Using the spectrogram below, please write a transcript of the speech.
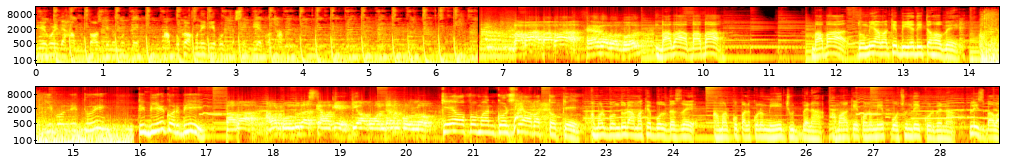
বিয়ে করে দেখাবো দশ দিনের মধ্যে। আব্বুকে ওখানে গিয়ে বলতেছে বিয়ের কথা। বাবা বাবা। হ্যাঁ বাবা বল। বাবা বাবা। বাবা তুমি আমাকে বিয়ে দিতে হবে। কি বললি তুই? তুই বিয়ে করবি? বাবা আমার বন্ধুরা আজকে আমাকে কি অপমানজনা করল? কে অপমান করছে আবার তোকে? আমার বন্ধুরা আমাকে বলতেছে আমার কপালে কোনো মেয়ে জুটবে না আমাকে কোনো মেয়ে পছন্দই করবে না। প্লিজ বাবা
